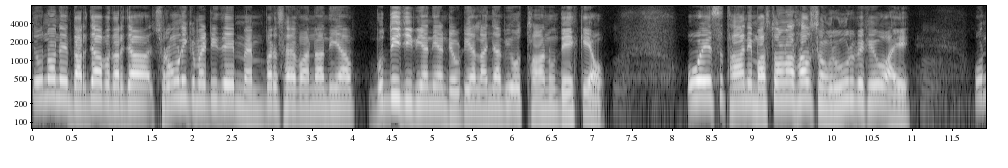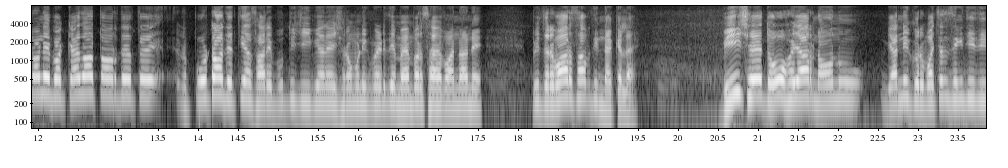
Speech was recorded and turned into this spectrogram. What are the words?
ਤੇ ਉਹਨਾਂ ਨੇ ਦਰਜਾ ਬਦਰਜਾ ਸ਼੍ਰੋਮਣੀ ਕਮੇਟੀ ਦੇ ਮੈਂਬਰ ਸਾਹਿਬਾਨਾਂ ਦੀਆਂ, ਬੁੱਧੀਜੀਵੀਆਂ ਦੀਆਂ ਡਿਊਟੀਆਂ ਲਾਈਆਂ ਵੀ ਉਸ ਥਾਂ ਨੂੰ ਦੇਖ ਕੇ ਆਓ। ਉਹ ਇਸ ਥਾਂ ਨੇ ਮਸਤਾਨਾ ਸਾਹਿਬ ਸੰਗਰੂਰ ਵਿਖੇ ਉਹ ਆਏ। ਉਹਨਾਂ ਨੇ ਬਕਾਇਦਾ ਤੌਰ ਦੇ ਉੱਤੇ ਰਿਪੋਰਟਾਂ ਦਿੱਤੀਆਂ ਸਾਰੇ ਬੁੱਧੀਜੀਵੀਆਂ ਨੇ ਸ਼੍ਰੋਮਣੀ ਕਮੇਟੀ ਦੇ ਮੈਂਬਰ ਸਾਹਿਬਾਨਾਂ ਨੇ ਵੀ ਦਰਬਾਰ ਸਾਹਿਬ ਦੀ ਨਕਲ ਹੈ। 20/6/2009 ਨੂੰ ਗਿਆਨੀ ਗੁਰਬਚਨ ਸਿੰਘ ਜੀ ਦੀ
